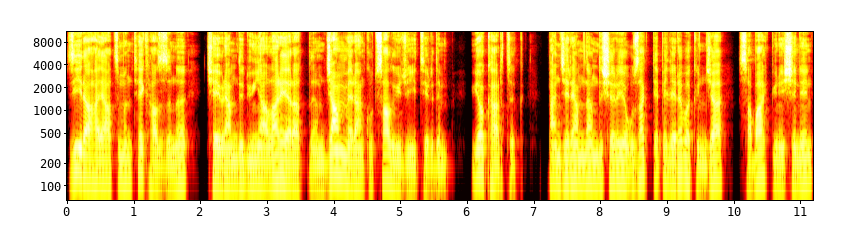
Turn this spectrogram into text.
Zira hayatımın tek hazzını çevremde dünyalar yarattığım can veren kutsal gücü yitirdim. Yok artık. Penceremden dışarıya uzak tepelere bakınca sabah güneşinin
